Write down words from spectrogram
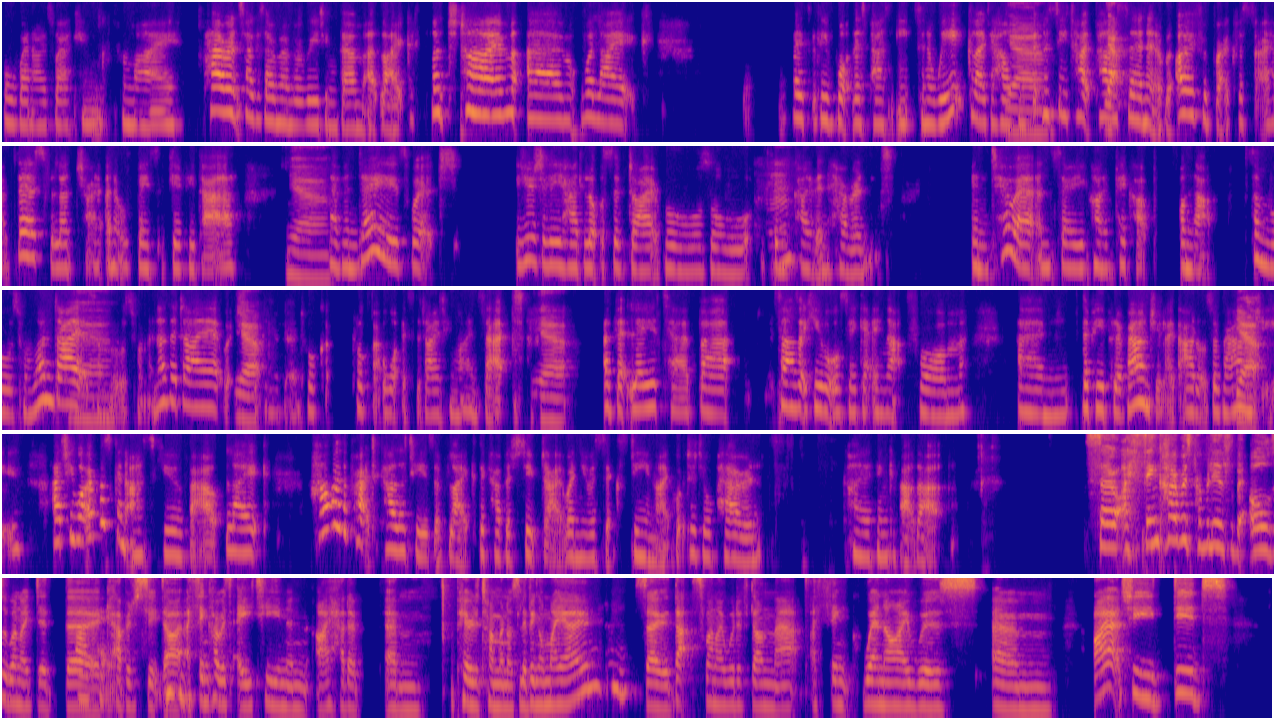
or when I was working for my parents, because I remember reading them at like lunchtime, um, were like basically what this person eats in a week, like a health yeah. and fitnessy type person. Yeah. And it would, oh, for breakfast I have this, for lunch I, and it would basically give you their yeah seven days, which usually had lots of diet rules or mm-hmm. kind of inherent into it and so you kind of pick up on that some rules from one diet yeah. some rules from another diet which yeah. we're going to go and talk talk about what is the dieting mindset yeah a bit later but sounds like you were also getting that from um, the people around you like the adults around yeah. you actually what i was going to ask you about like how are the practicalities of like the cabbage soup diet when you were 16 like what did your parents kind of think about that so I think I was probably a little bit older when I did the okay. cabbage soup diet. Mm-hmm. I think I was 18 and I had a, um, a, period of time when I was living on my own. Mm-hmm. So that's when I would have done that. I think when I was, um, I actually did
